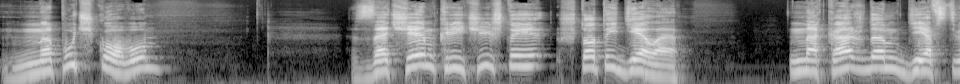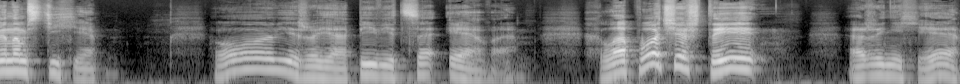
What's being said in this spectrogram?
На Пучкову. Зачем кричишь ты, что ты дело? На каждом девственном стихе. О, вижу я, певица Эва. Хлопочешь ты о женихе.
